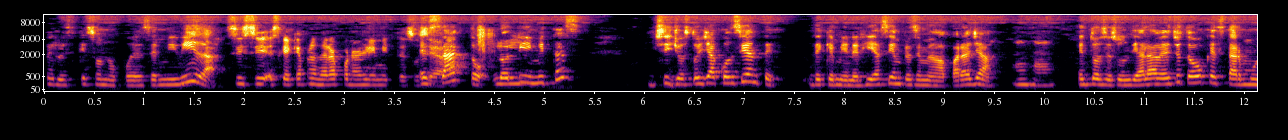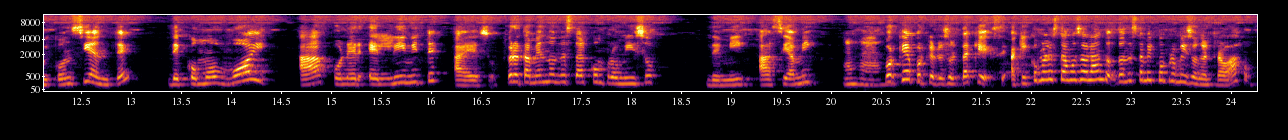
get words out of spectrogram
pero es que eso no puede ser mi vida. Sí, sí, es que hay que aprender a poner límites. Exacto, los límites, si yo estoy ya consciente de que mi energía siempre se me va para allá, entonces un día a la vez yo tengo que estar muy consciente de cómo voy a poner el límite a eso, pero también dónde está el compromiso de mí hacia mí. ¿Por qué? Porque resulta que aquí como lo estamos hablando, ¿dónde está mi compromiso? En el trabajo,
